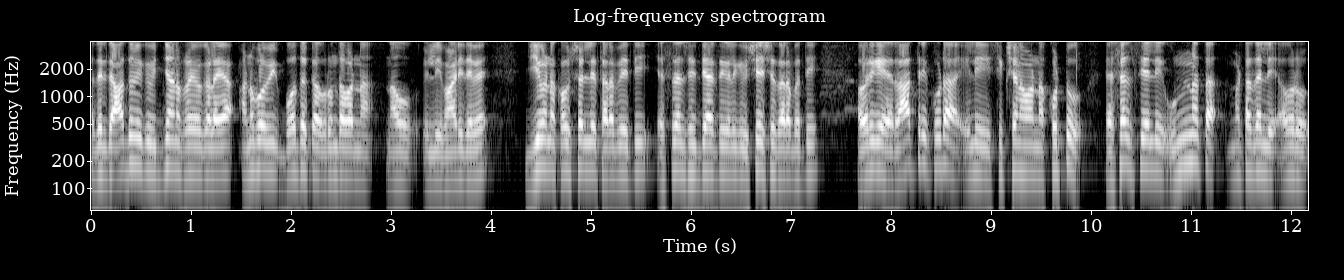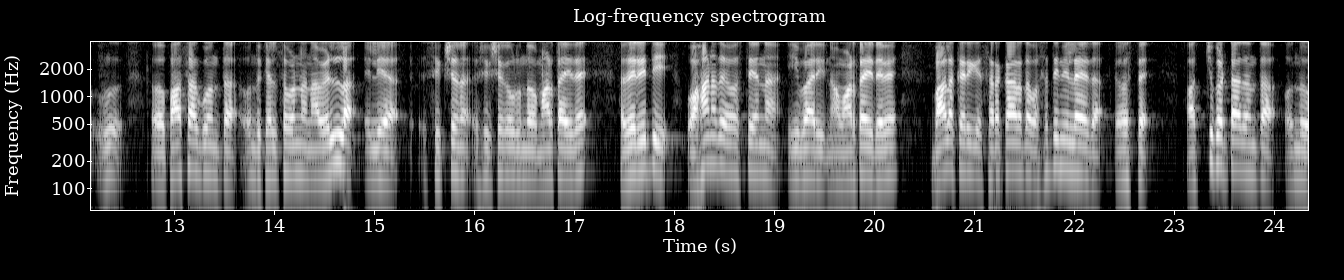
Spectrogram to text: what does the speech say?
ಅದೇ ರೀತಿ ಆಧುನಿಕ ವಿಜ್ಞಾನ ಪ್ರಯೋಗಾಲಯ, ಅನುಭವಿ ಬೋಧಕ ವೃಂದವನ್ನು ನಾವು ಇಲ್ಲಿ ಮಾಡಿದ್ದೇವೆ. ಜೀವನ ಕೌಶಲ್ಯ ತರಬೇತಿ ಎಸ್ ಎಲ್ ಸಿ ವಿದ್ಯಾರ್ಥಿಗಳಿಗೆ ವಿಶೇಷ ತರಬೇತಿ. ಅವರಿಗೆ ರಾತ್ರಿ ಕೂಡ ಇಲ್ಲಿ ಶಿಕ್ಷಣವನ್ನು ಕೊಟ್ಟು ಎಸ್ ಎಲ್ ಸಿಯಲ್ಲಿ ಉನ್ನತ ಮಟ್ಟದಲ್ಲಿ ಅವರು ಪಾಸಾಗುವಂಥ ಒಂದು ಕೆಲಸವನ್ನು ನಾವೆಲ್ಲ ಇಲ್ಲಿಯ ಶಿಕ್ಷಣ, ಶಿಕ್ಷಕ ವೃಂದ ಮಾಡ್ತಾ ಇದೆ. ಅದೇ ರೀತಿ ವಾಹನದ ವ್ಯವಸ್ಥೆಯನ್ನು ಈ ಬಾರಿ ನಾವು ಮಾಡ್ತಾ ಇದ್ದೇವೆ. ಬಾಲಕರಿಗೆ ಸರ್ಕಾರದ ವಸತಿ ನಿಲಯದ ವ್ಯವಸ್ಥೆ ಅಚ್ಚುಕಟ್ಟಾದಂಥ ಒಂದು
